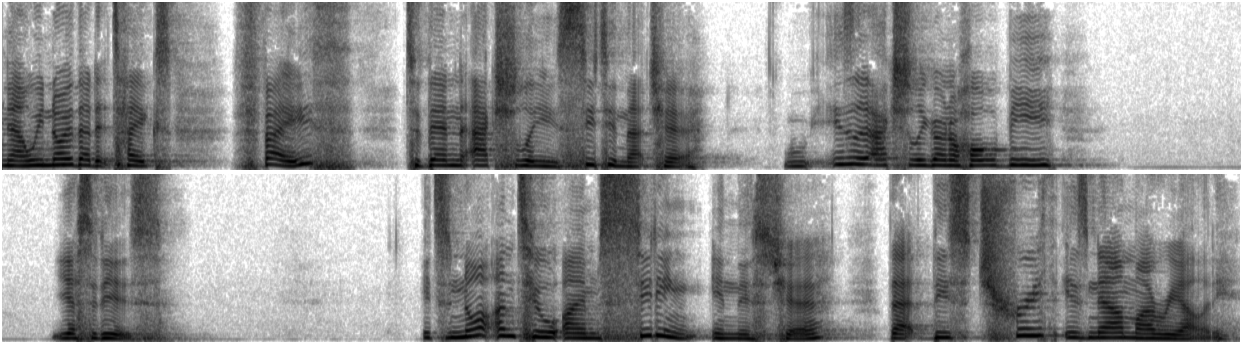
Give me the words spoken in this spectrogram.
Now we know that it takes faith to then actually sit in that chair. Is it actually going to hold me? Yes, it is. It's not until I'm sitting in this chair that this truth is now my reality.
